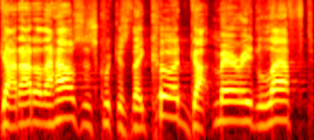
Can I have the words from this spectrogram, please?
got out of the house as quick as they could, got married, left,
